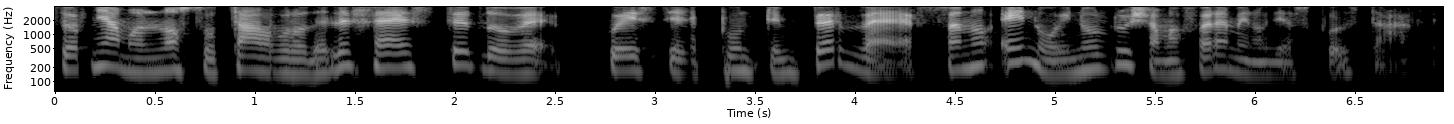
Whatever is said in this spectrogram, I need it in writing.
torniamo al nostro tavolo delle feste dove questi appunto imperversano e noi non riusciamo a fare a meno di ascoltarli.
